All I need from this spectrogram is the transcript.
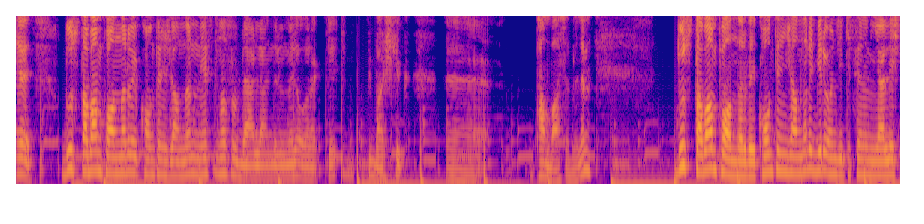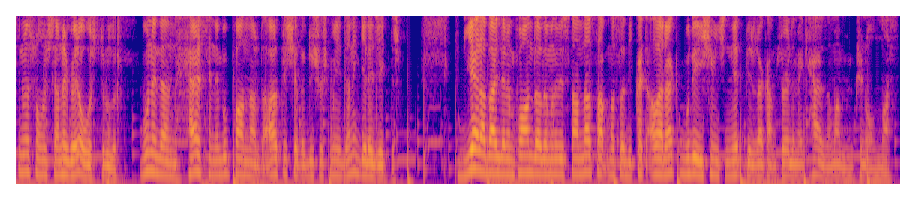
Evet, DUS taban puanları ve kontenjanları nasıl değerlendirilmeli olarak bir başlık e, tam bahsedelim. DUS taban puanları ve kontenjanları bir önceki senenin yerleştirme sonuçlarına göre oluşturulur. Bu nedenle her sene bu puanlarda artış ya da düşüş meydana gelecektir. Diğer adayların puan dağılımını ve standart sapmasına dikkat alarak bu değişim için net bir rakam söylemek her zaman mümkün olmaz.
